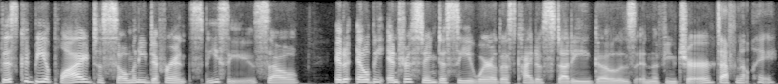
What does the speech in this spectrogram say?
this could be applied to so many different species. So it, it'll be interesting to see where this kind of study goes in the future. Definitely.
